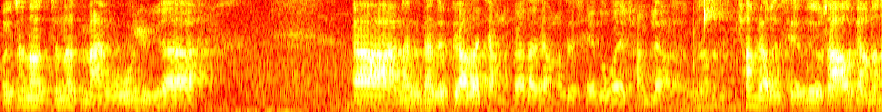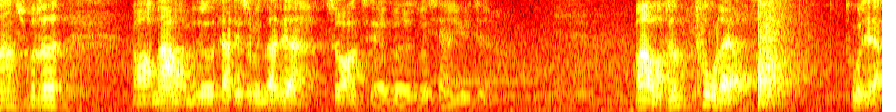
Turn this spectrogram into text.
我真的真的蛮无语的啊！那那就不要再讲了，不要再讲了，这鞋子我也穿不了了。那穿不了的鞋子有啥好讲的呢？是不是？好，那我们就下期视频再见。这双鞋子就先遇见。啊，我真吐了呀！我操，吐血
